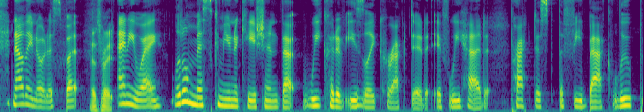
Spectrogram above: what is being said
now they notice, but that's right. anyway, little miscommunication that we could have easily corrected if we had practiced the feedback loop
